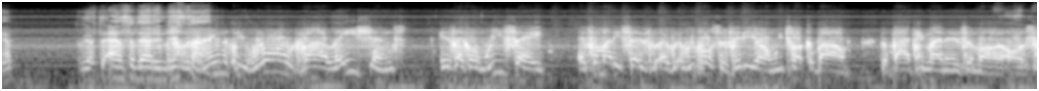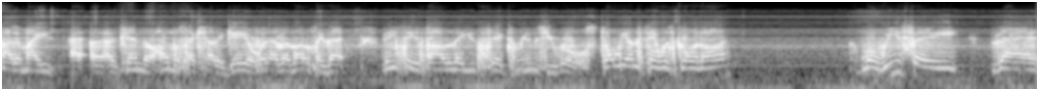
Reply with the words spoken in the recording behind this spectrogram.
Yep. We have to answer that in this So time. community rule violations is like when we say, if somebody says, we post a video and we talk about the Baptismanism or, or sodomite uh, uh, agenda, or homosexuality, gay, or whatever, laws like that, they say it violates their community rules. Don't we understand what's going on? When we say that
